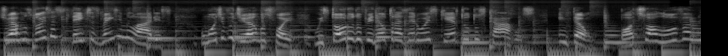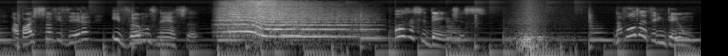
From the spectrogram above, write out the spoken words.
tivemos dois acidentes bem similares. O motivo de ambos foi o estouro do pneu traseiro esquerdo dos carros. Então, bote sua luva, abaixe sua viseira e vamos nessa. Os acidentes. Na volta 31,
